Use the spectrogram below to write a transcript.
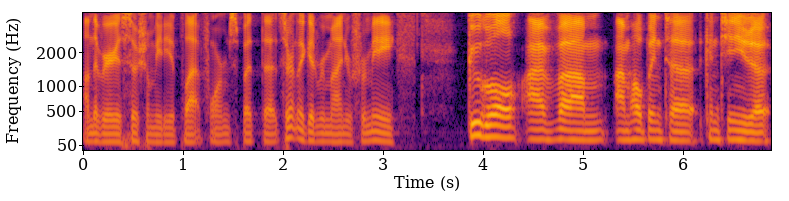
on the various social media platforms. But uh, certainly a good reminder for me. Google, I've um, I'm hoping to continue to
